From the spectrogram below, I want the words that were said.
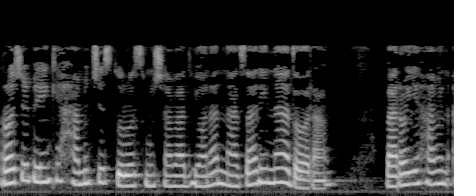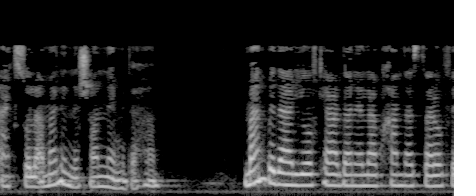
راجع به اینکه همه چیز درست می شود یا نه نظری ندارم. برای همین عکس عمل نشان نمی دهم. من به دریافت کردن لبخند از طرف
